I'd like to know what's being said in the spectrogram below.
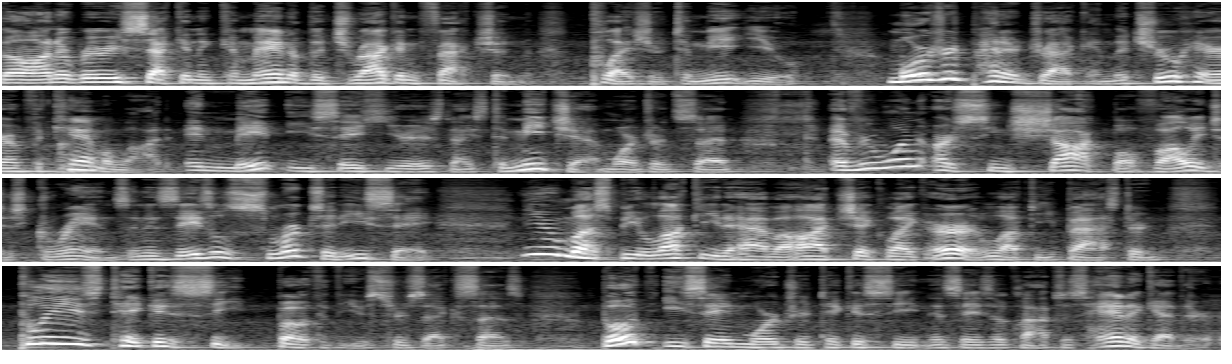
the honorary second in command of the Dragon faction. Pleasure to meet you. Mordred Pendragon, the true heir of the Camelot, and mate Issei here is nice to meet you, Mordred said. Everyone are seen shocked while Vali just grins, and Azazel smirks at Issei. You must be lucky to have a hot chick like her, lucky bastard. Please take a seat, both of you, Sirzechs says. Both Issei and Mordred take a seat and Azazel claps his hand together.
